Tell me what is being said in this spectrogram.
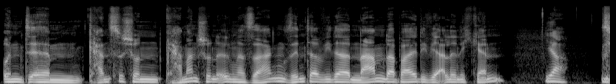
Und ähm, kannst du schon, kann man schon irgendwas sagen? Sind da wieder Namen dabei, die wir alle nicht kennen? Ja.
